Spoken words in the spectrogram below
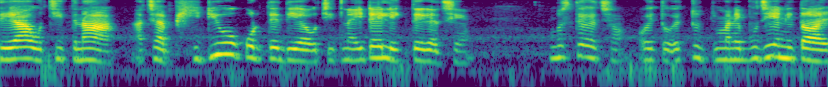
দেয়া উচিত না। আচ্ছা ভিডিও করতে দেওয়া উচিত না, এটাই লিখতে গেছে। বুঝতে গেছ? ওই তো, একটু মানে বুঝিয়ে নিতে হয়।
